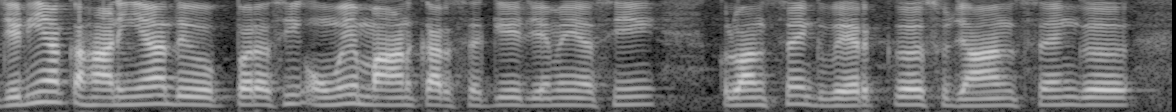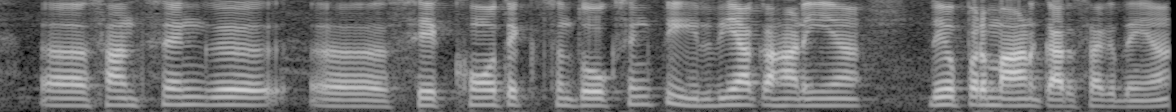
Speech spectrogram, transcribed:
ਜਿਹੜੀਆਂ ਕਹਾਣੀਆਂ ਦੇ ਉੱਪਰ ਅਸੀਂ ਉਵੇਂ ਮਾਣ ਕਰ ਸਕੀਏ, ਜਿਵੇਂ ਅਸੀਂ ਕੁਲਵੰਤ ਸਿੰਘ ਵਿਰਕ, ਸੁਜਾਨ ਸਿੰਘ ਸੰਤ ਸਿੰਘ ਸੇਖੋਂ ਤੇ ਸੰਤੋਖ ਸਿੰਘ ਧੀਰ ਦੀਆਂ ਕਹਾਣੀਆਂ ਦੇ ਉੱਪਰ ਮਾਣ ਕਰ ਸਕਦੇ ਹਾਂ।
